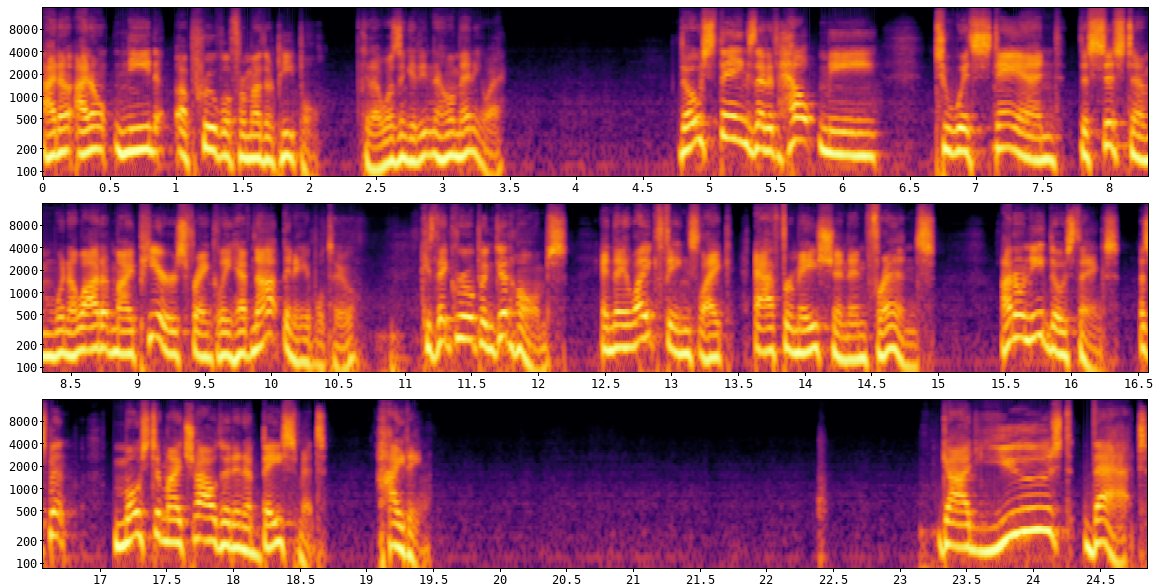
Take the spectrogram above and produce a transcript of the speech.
I don't, I don't need approval from other people because I wasn't getting the home anyway. Those things that have helped me to withstand the system when a lot of my peers, frankly, have not been able to because they grew up in good homes and they like things like affirmation and friends. I don't need those things. I spent most of my childhood in a basement hiding. God used that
